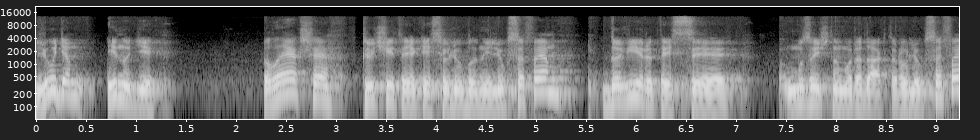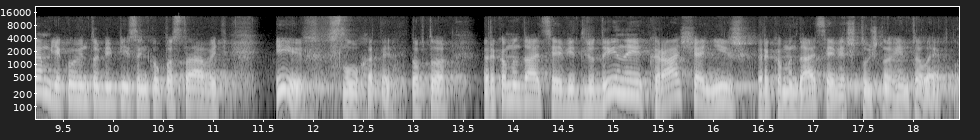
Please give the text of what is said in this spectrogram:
людям іноді легше включити якийсь улюблений Lux FM, довіритись е, музичному редактору Lux FM, яку він тобі пісеньку поставить, і слухати. Тобто рекомендація від людини краща, ніж рекомендація від штучного інтелекту.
